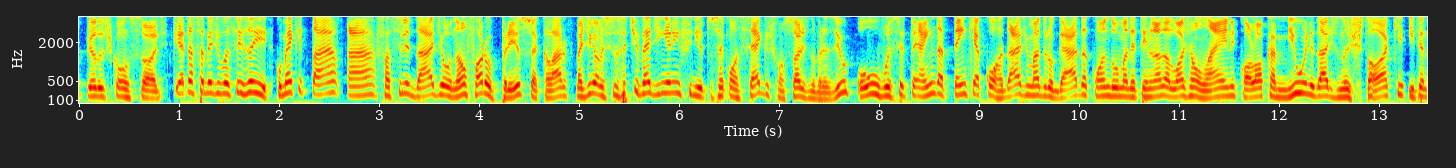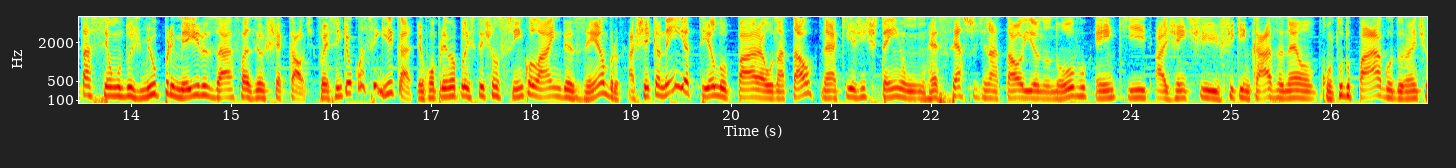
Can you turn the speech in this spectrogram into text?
pelos consoles. Queria até saber de vocês aí, como é que tá a facilidade ou não, fora o preço, é claro. Mas digamos, se você tiver dinheiro infinito, você consegue os consoles no Brasil? Ou você tem, ainda tem que acordar de madrugada quando uma determinada loja online coloca mil unidades no estoque e tentar ser um dos mil primeiros a fazer o checkout? Foi assim que eu consegui, cara. Eu comprei meu PlayStation 5 lá em dezembro, achei que eu nem ia tê-lo para o Natal, né? Aqui a gente tem um recesso de Natal e Ano Novo em que a gente fica em casa, né, com tudo pago durante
